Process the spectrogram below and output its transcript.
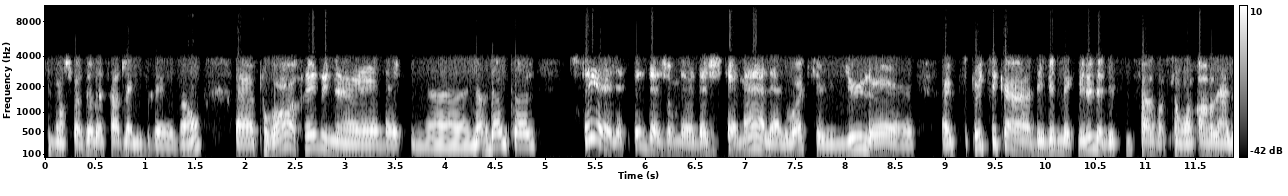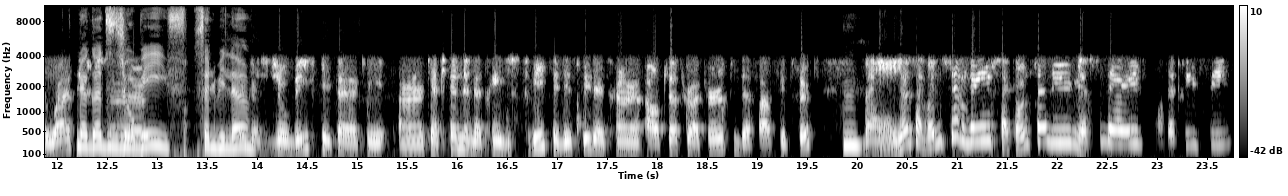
qui vont choisir de faire de la livraison euh, pourront offrir une, euh, ben, une, une offre d'alcool. Tu sais, l'espèce d'ajustement à la loi qui a eu lieu là, un petit peu, tu sais, quand David McMillan a décidé de faire son hors-la-loi. Le gars du Joe Beef, celui-là. Le gars du Joe Beef, qui est, qui est un capitaine de notre industrie, qui a décidé d'être un outlet trucker puis de faire ses trucs. Hmm. Ben là, ça va nous servir. Ça compte salut. Merci Dave. On t'apprécie.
